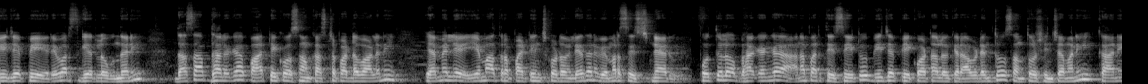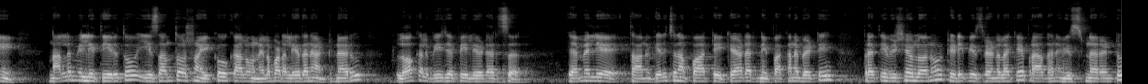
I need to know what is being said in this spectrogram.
బీజేపీ రివర్స్ గేర్లో ఉందని దశాబ్దాలుగా పార్టీ కోసం కష్టపడ్డ వాళ్ళని ఎమ్మెల్యే ఏమాత్రం పట్టించుకోవడం లేదని విమర్శిస్తున్నారు. పొత్తులో భాగంగా అనపర్తి సీటు బీజేపీ కోటాలోకి రావడంతో సంతోషించామని కానీ నల్లమిల్లి తీరుతో ఈ సంతోషం ఎక్కువ కాలం నిలబడలేదని అంటున్నారు లోకల్ బీజేపీ లీడర్స్. ఎమ్మెల్యే తాను గెలిచిన పార్టీ కేడర్ని పక్కన పెట్టి ప్రతి విషయంలోనూ టీడీపీ శ్రేణులకే ప్రాధాన్యం ఇస్తున్నారంటూ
